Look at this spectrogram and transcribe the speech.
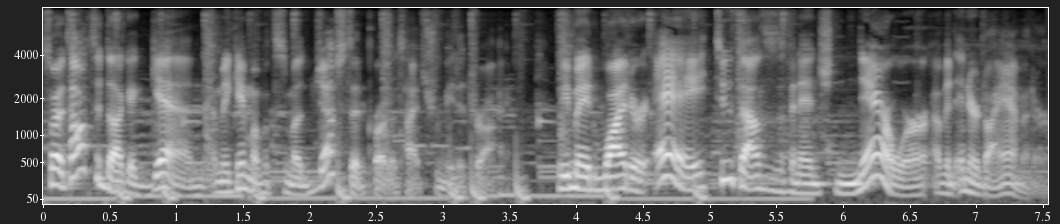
So I talked to Doug again, and we came up with some adjusted prototypes for me to try. We made wider A 2 thousandths of an inch narrower of an inner diameter.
